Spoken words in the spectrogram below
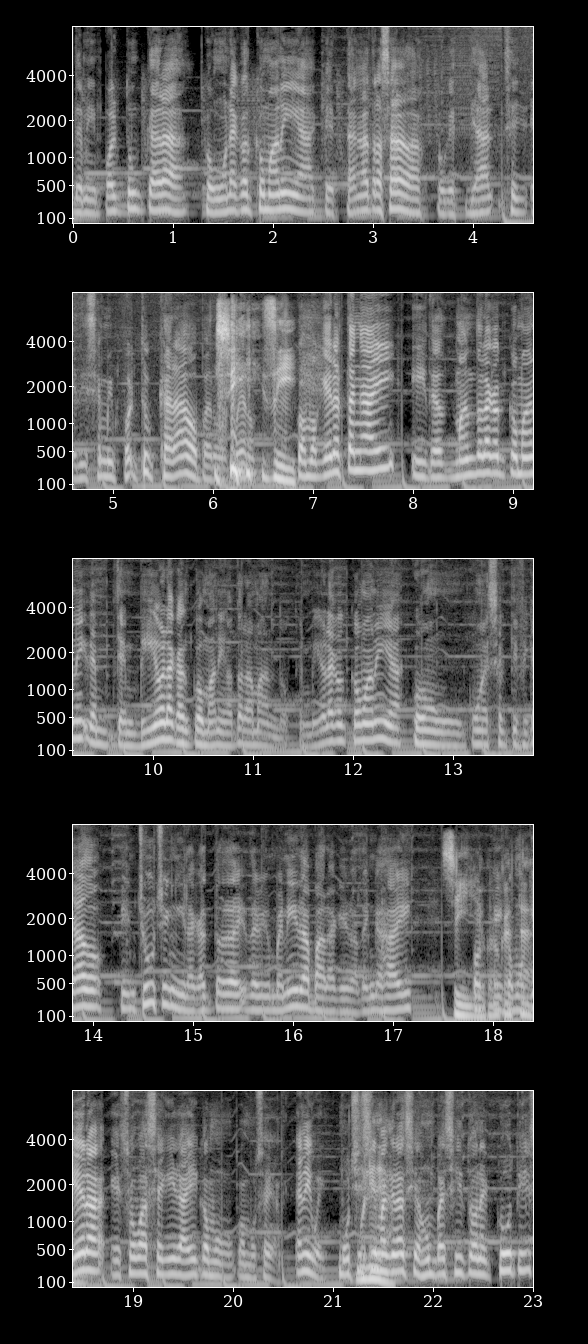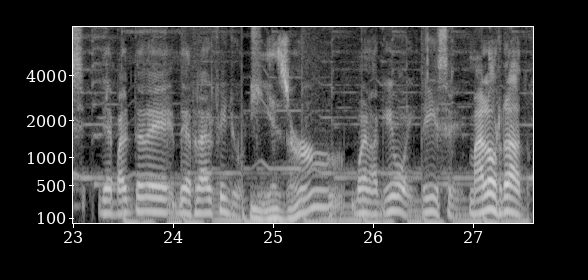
de mi importa un cará con una calcomanía que están atrasadas porque ya se dice mi importa un carajo, pero sí, bueno. sí. Como quiera están ahí y te mando la calcomanía, te, te envío la calcomanía, no te la mando. Te envío la calcomanía con, con el certificado bien chuching y la carta de, de bienvenida para que la tengas ahí Sí, yo Porque creo que como está- quiera, eso va a seguir ahí como, como sea. Anyway, muchísimas gracias. Un besito en el cutis de parte de, de Ralph y Jules. Yes, sir. Bueno, aquí voy. Dice, malos ratos.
